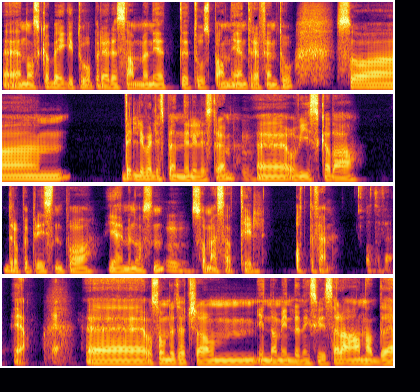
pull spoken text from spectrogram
Nå skal begge to operere sammen i et tospann, i en 3-5-2. Så Veldig veldig spennende i Lillestrøm. Mm. Uh, og vi skal da droppe prisen på Gjermund Aasen, mm. som er satt til 8-5. Ja. ja. Uh, og som du toucha om innom innledningsvis her, da, han hadde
